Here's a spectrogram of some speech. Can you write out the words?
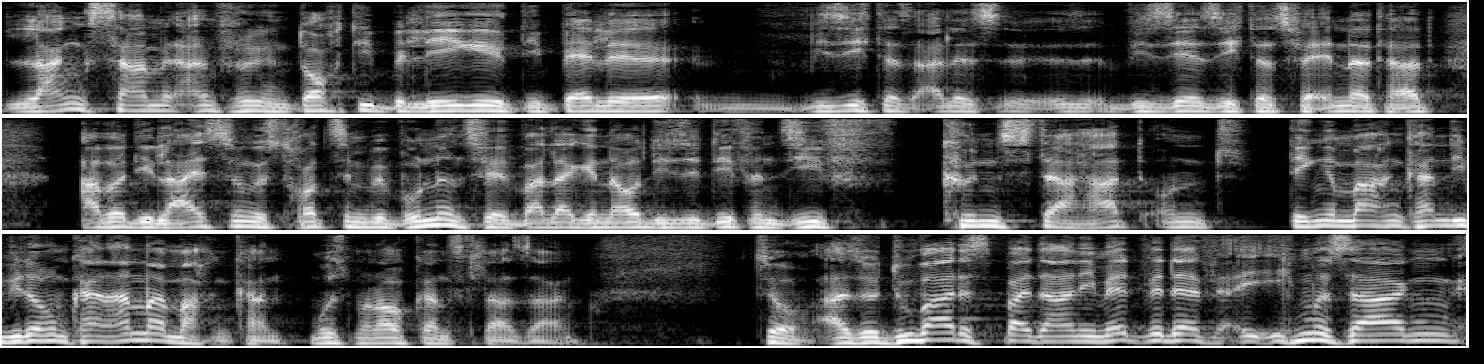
langsam in Anführungszeichen doch die Belege, die Bälle, wie sich das alles, äh, wie sehr sich das verändert hat. Aber die Leistung ist trotzdem bewundernswert, weil er genau diese Defensivkünste hat und Dinge machen kann, die wiederum kein anderer machen kann. Muss man auch ganz klar sagen. So, also du wartest bei Dani Medvedev. Ich muss sagen,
